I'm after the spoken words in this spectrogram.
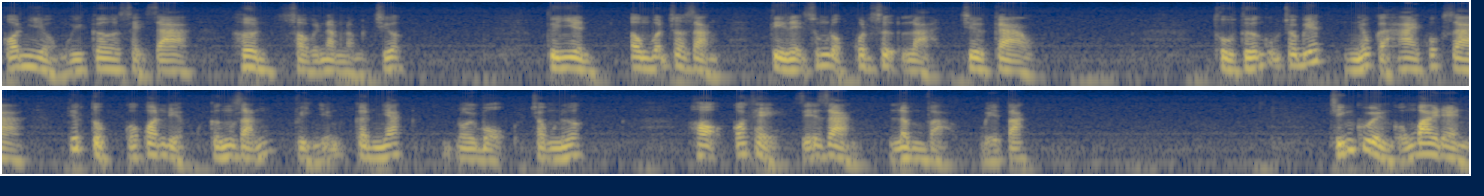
có nhiều nguy cơ xảy ra hơn so với 5 năm trước. Tuy nhiên, ông vẫn cho rằng tỷ lệ xung đột quân sự là chưa cao. Thủ tướng cũng cho biết nếu cả hai quốc gia tiếp tục có quan điểm cứng rắn vì những cân nhắc nội bộ trong nước, họ có thể dễ dàng lâm vào bế tắc. Chính quyền của ông Biden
